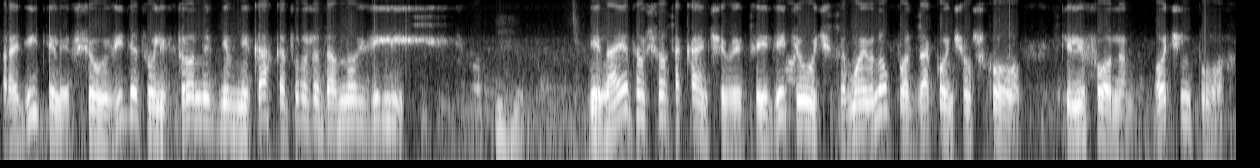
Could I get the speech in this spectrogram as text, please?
родители все увидят в электронных дневниках, которые уже давно ввели. И на этом все заканчивается. И дети учатся. Мой внук вот закончил школу с телефоном. Очень плохо.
